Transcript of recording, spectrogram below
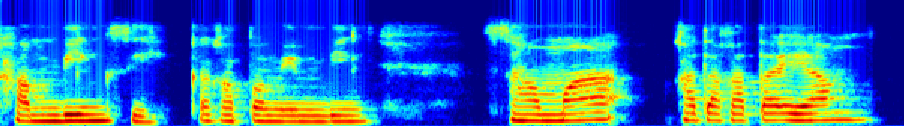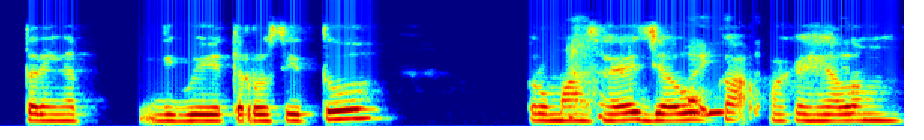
kambing sih, kakak pembimbing. Sama kata-kata yang teringat di gue terus itu rumah saya jauh kak pakai helm.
